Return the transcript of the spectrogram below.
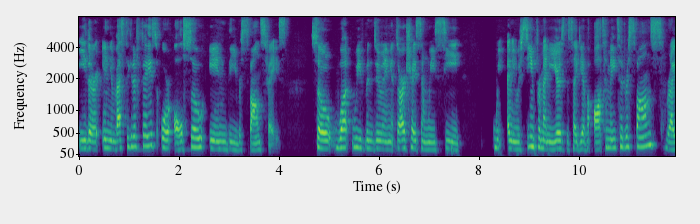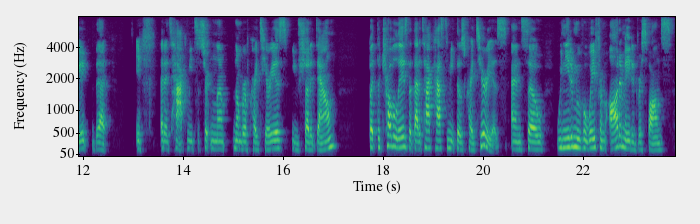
either in the investigative phase or also in the response phase. So, what we've been doing at Darktrace, and we see, we, I mean, we've seen for many years this idea of automated response, right? That if an attack meets a certain num- number of criterias, you shut it down. But the trouble is that that attack has to meet those criterias. And so we need to move away from automated response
